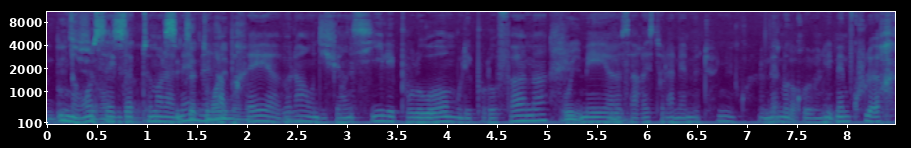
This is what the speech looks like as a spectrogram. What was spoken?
des Non, c'est exactement la même. Après, euh, voilà, on différencie les polos hommes ou les polos femmes, mais euh, ça reste la même tenue, le même les mêmes couleurs.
